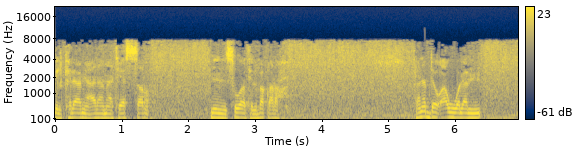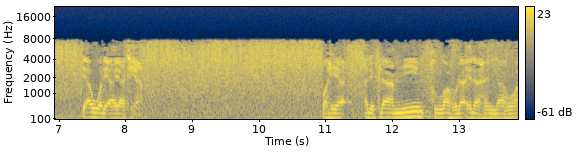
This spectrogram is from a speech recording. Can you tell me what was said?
بالكلام على ما تيسر من سورة البقرة. فنبدأ اولا بأول آياتها. وهي ألف لام ميم. الله لا إله إلا هو.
